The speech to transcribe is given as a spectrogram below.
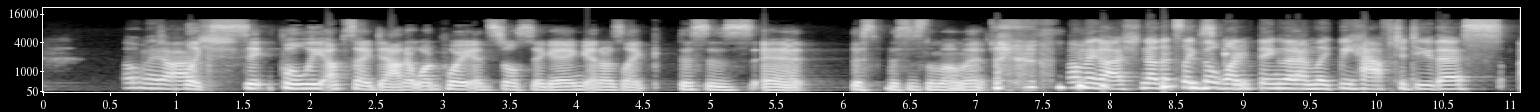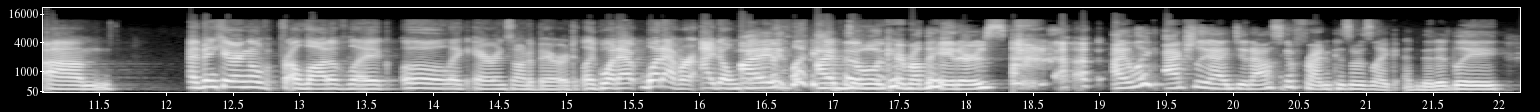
Oh my gosh! like sit fully upside down at one point and still singing and i was like this is it this this is the moment Oh my gosh. No, that's like the one thing that I'm like, we have to do this. Um, I've been hearing a, a lot of like, oh, like Aaron's not a bear. Like whatever, whatever. I don't care. i Like, i don't care about the haters i like actually i did ask a friend because i was like admittedly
